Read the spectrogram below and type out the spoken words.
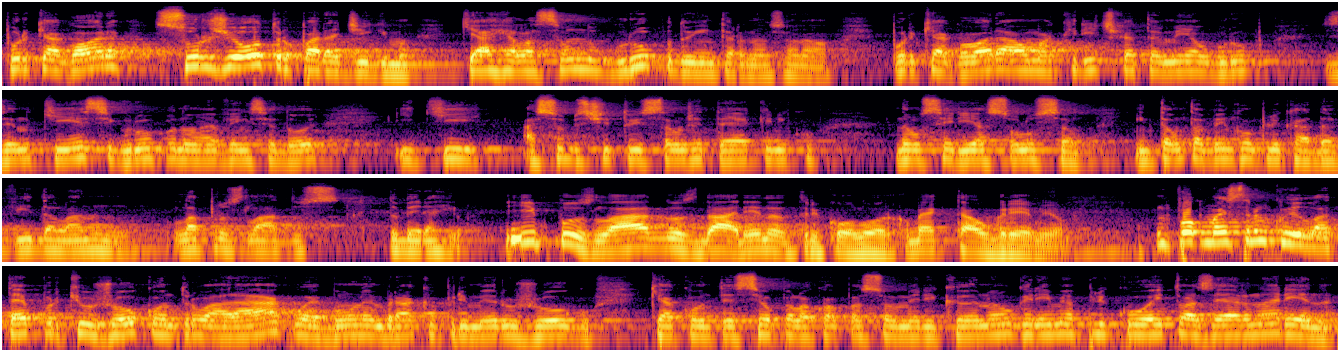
porque agora surge outro paradigma, que é a relação do grupo do Internacional. Porque agora há uma crítica também ao grupo, dizendo que esse grupo não é vencedor e que a substituição de técnico não seria a solução. Então está bem complicada a vida lá, no, lá para os lados do Beira-Rio. E para os lados da Arena Tricolor, como é que está o Grêmio? Um pouco mais tranquilo, até porque o jogo contra o Aragua, é bom lembrar que o primeiro jogo que aconteceu pela Copa Sul-Americana, o Grêmio aplicou 8 a 0 na Arena.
